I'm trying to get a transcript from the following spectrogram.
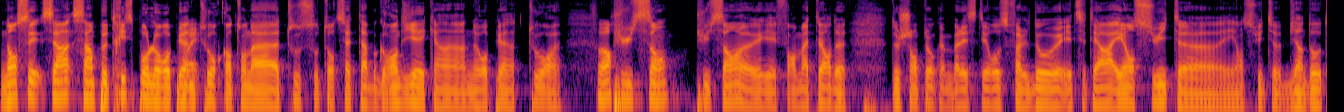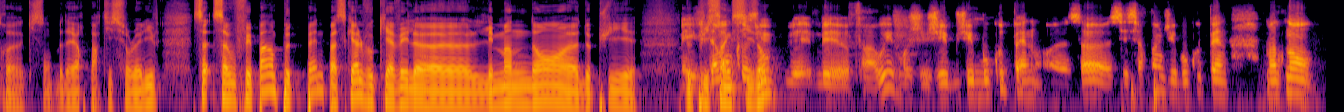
Non, c'est un, un, peu triste pour l'European ouais. Tour quand on a tous autour de cette table grandi avec un, un European Tour Fort. puissant puissant euh, et formateur de, de, champions comme Ballesteros, Faldo, etc. Et ensuite, euh, et ensuite bien d'autres euh, qui sont d'ailleurs partis sur le livre. Ça, ça vous fait pas un peu de peine, Pascal, vous qui avez le, les mains dedans euh, depuis, depuis 5-6 ans mais, mais, enfin oui, moi j'ai beaucoup de peine. ça, c'est certain que j'ai beaucoup de peine. Maintenant, euh,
